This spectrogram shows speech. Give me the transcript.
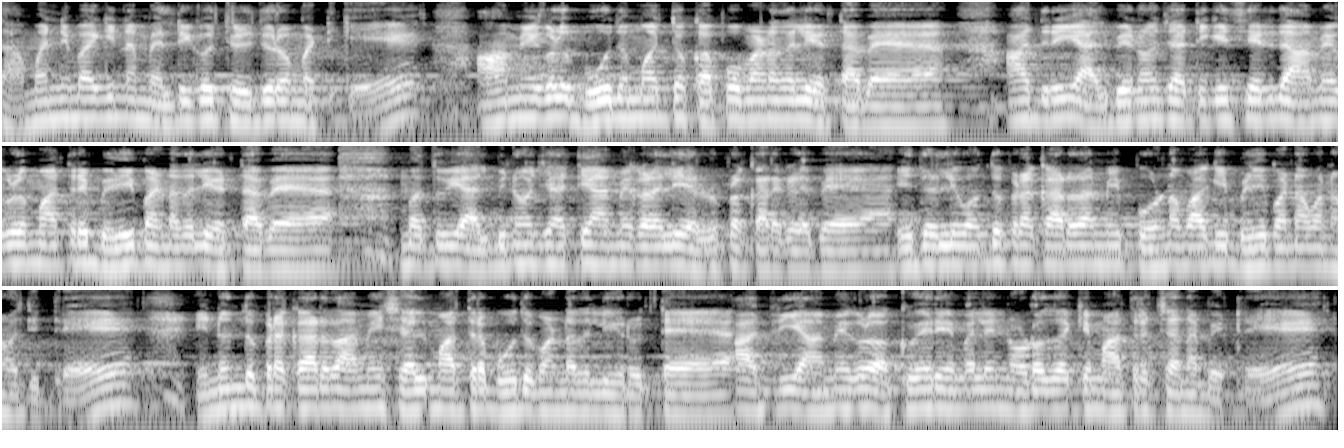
ಸಾಮಾನ್ಯವಾಗಿ ನಮ್ಮೆಲ್ಲರಿಗೂ ತಿಳಿದಿರೋ ಮಟ್ಟಿಗೆ ಆಮೆಗಳು ಬೂದು ಮತ್ತು ಕಪ್ಪು ಬಣ್ಣದಲ್ಲಿ ಇರ್ತವೆ. ಆದರೆ ಈ ಅಲ್ಬಿನೋ ಜಾತಿಗೆ ಸೇರಿದ ಆಮೆಗಳು ಮಾತ್ರ ಬಿಳಿ ಬಣ್ಣದಲ್ಲಿ ಇರ್ತವೆ. ಮತ್ತು ಈ ಅಲ್ಬಿನೋ ಜಾತಿ ಆಮೆಗಳಲ್ಲಿ ಎರಡು ಪ್ರಕಾರಗಳಿವೆ. ಇದರಲ್ಲಿ ಒಂದು ಪ್ರಕಾರದ ಆಮೆ ಪೂರ್ಣವಾಗಿ ಬಿಳಿ ಬಣ್ಣವನ್ನು ಹೊಂದಿದ್ರೆ, ಇನ್ನೊಂದು ಪ್ರಕಾರದ ಆಮೆ ಶೆಲ್ ಮಾತ್ರ ಬೂದು ಬಣ್ಣದಲ್ಲಿ ಇರುತ್ತೆ. ಆದ್ರೆ ಈ ಆಮೆಗಳು ಅಕ್ವೇರಿಯಂ ಅಲ್ಲಿ ನೋಡೋದಕ್ಕೆ ಮಾತ್ರ ಚೆನ್ನಾಗಿ ಬಿಟ್ರೆ,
